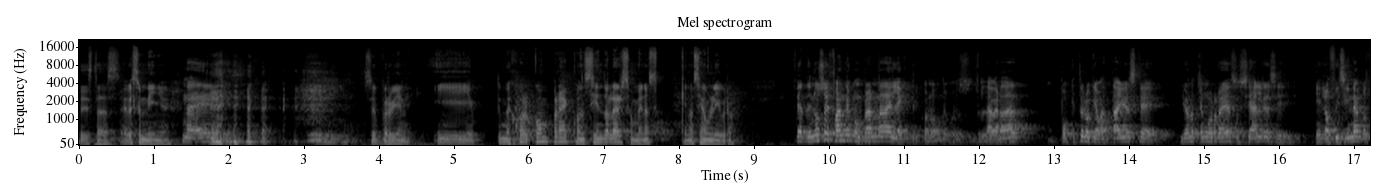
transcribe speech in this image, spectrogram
Sí, estás, eres un niño. Eh. Súper bien. ¿Y tu mejor compra con 100 dólares o menos que no sea un libro? Fíjate, no soy fan de comprar nada eléctrico, ¿no? la verdad, un poquito lo que batallo es que yo no tengo redes sociales y, y en la oficina, pues,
